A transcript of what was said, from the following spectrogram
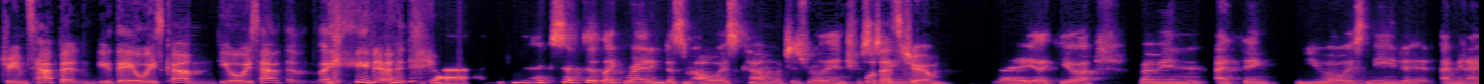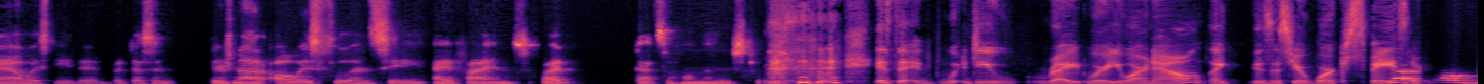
dreams happen. You, they always come. You always have them. Like, you know. Yeah. Except that like writing doesn't always come, which is really interesting. Well, that's true. Right. Like you, I mean, I think you always need it. I mean, I always need it, but doesn't, there's not always fluency, I find, but that's a whole nother story. is it? Do you write where you are now? Like, is this your workspace? Yeah, well,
